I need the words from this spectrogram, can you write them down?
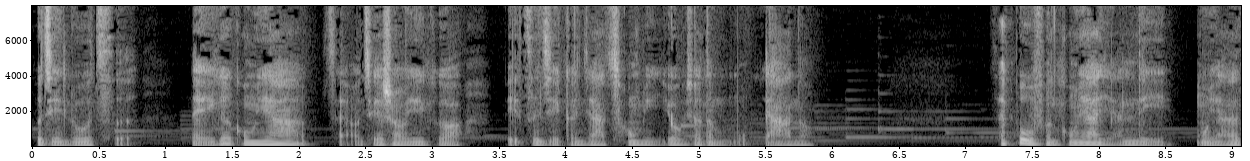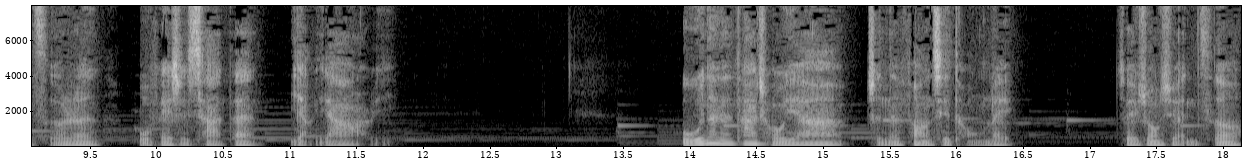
不仅如此，哪一个公鸭想要接受一个比自己更加聪明优秀的母鸭呢？在部分公鸭眼里，母鸭的责任无非是下蛋养鸭而已。无奈的大丑鸭只能放弃同类，最终选择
